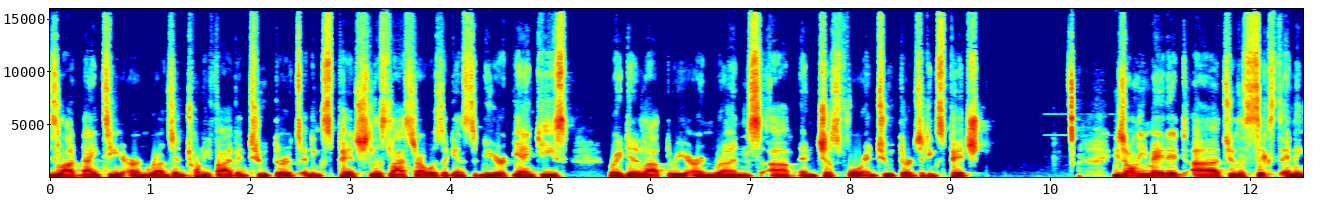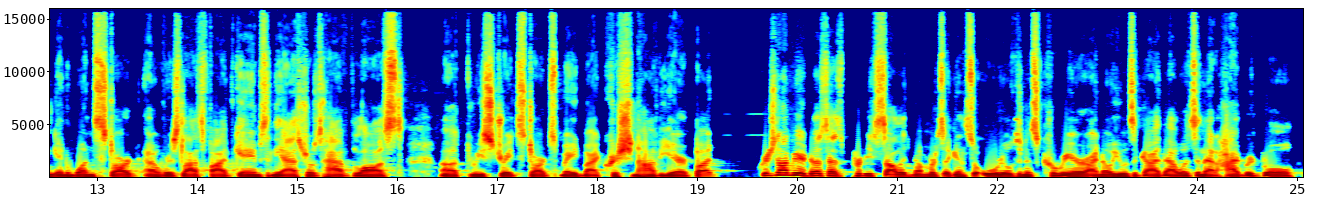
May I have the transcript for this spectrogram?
He's allowed 19 earned runs in 25 and two thirds innings pitched. This last start was against the New York Yankees, where he did allow three earned runs uh, and just four and two thirds innings pitched. He's only made it uh, to the sixth inning in one start over his last five games, and the Astros have lost uh, three straight starts made by Cristian Javier. But Cristian Javier does has pretty solid numbers against the Orioles in his career. I know he was a guy that was in that hybrid role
